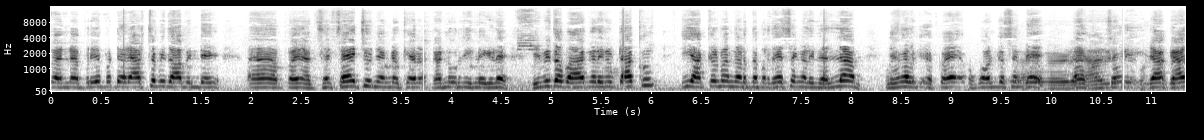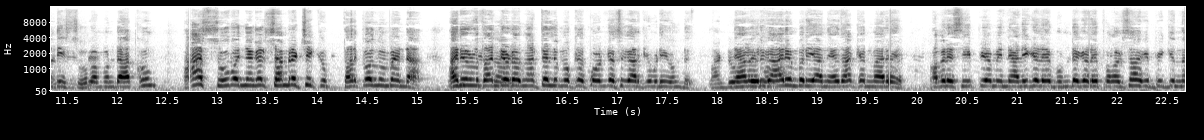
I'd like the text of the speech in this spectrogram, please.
പിന്നെ പ്രിയപ്പെട്ട രാഷ്ട്രപിതാവിന്റെ സ്റ്റാച്ചു ഞങ്ങൾ കണ്ണൂർ ജില്ലയുടെ വിവിധ ഭാഗങ്ങളിൽ ഉണ്ടാക്കും ഈ ആക്രമണം നടന്ന പ്രദേശങ്ങളിലെല്ലാം ഞങ്ങൾ കോൺഗ്രസിന്റെ സോറി ഗാന്ധി സ്തൂപം ഉണ്ടാക്കും ആ സ്തൂപം ഞങ്ങൾ സംരക്ഷിക്കും. തർക്കമൊന്നും വേണ്ട. അതിനുള്ള തന്റെയുടെ നട്ടലും ഒക്കെ കോൺഗ്രസുകാർക്ക് ഇവിടെയുണ്ട് ഞാൻ ഒരു കാര്യം പറയാ നേതാക്കന്മാരെ. അവരെ സി പി എമ്മിന്റെ അണികളെ ഗുണ്ടകളെ പ്രോത്സാഹിപ്പിക്കുന്ന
